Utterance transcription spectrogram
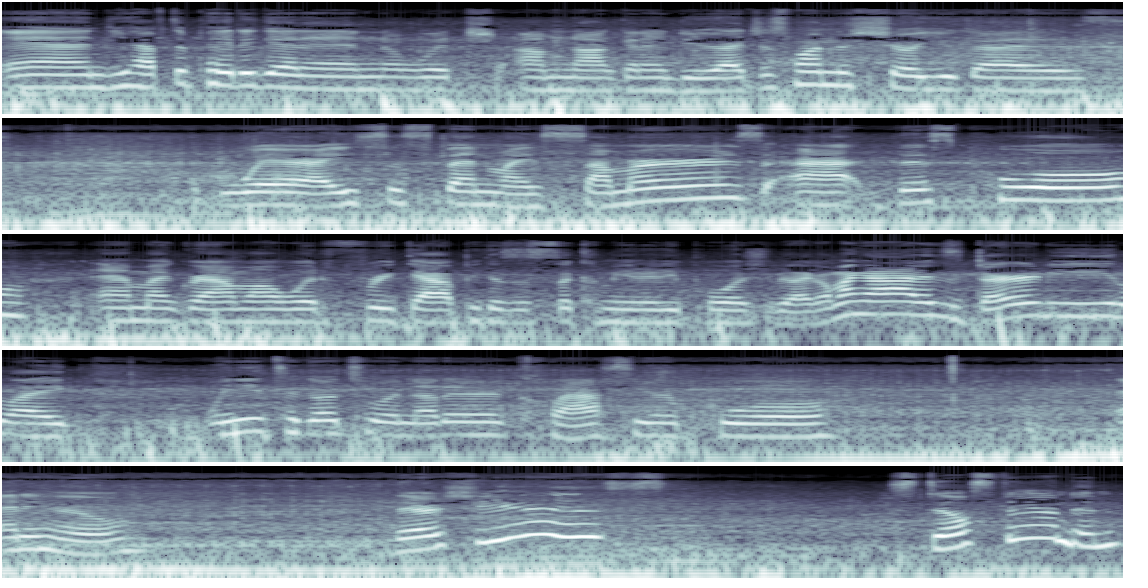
and you have to pay to get in, which I'm not gonna do. I just wanted to show you guys where I used to spend my summers at this pool and my grandma would freak out because it's a community pool. She'd be like, oh my God, it's dirty. Like we need to go to another classier pool. Anywho, there she is, still standing.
